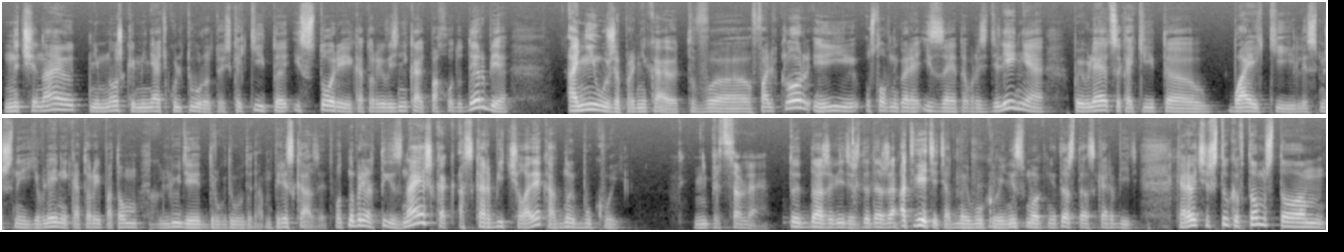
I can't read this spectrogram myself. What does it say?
начинают немножко менять культуру. То есть какие-то истории, которые возникают по ходу дерби, они уже проникают в фольклор, и, условно говоря, из-за этого разделения появляются какие-то байки или смешные явления, которые потом люди друг другу там пересказывают. Вот, например, ты знаешь, как оскорбить человека одной буквой? Не представляю. Ты даже видишь, ты даже ответить одной буквой не смог, не то что оскорбить. Короче, штука в том, что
